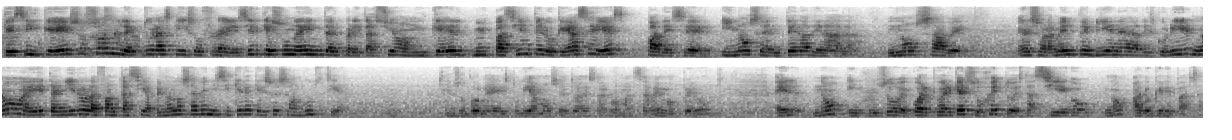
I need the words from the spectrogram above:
Que sí, que eso son lecturas que hizo Freud, es decir, que es una interpretación, que el paciente lo que hace es padecer y no se entera de nada, no sabe. Él solamente viene a descubrir, no, he tenido la fantasía, pero no sabe ni siquiera que eso es angustia. Eso porque estudiamos, entonces algo más sabemos, pero él no, incluso cual- cualquier sujeto está ciego ¿no? a lo que le pasa.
